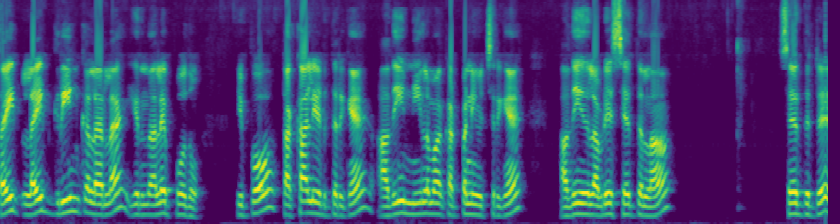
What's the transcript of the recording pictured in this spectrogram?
side light green கலரில் இருந்தாலே போதும். இப்போது தக்காளி எடுத்திருக்கேன். அதையும் நீளமாக கட் பண்ணி வச்சுருக்கேன். அதையும் இதில் அப்படியே சேர்த்துடலாம். சேர்த்துட்டு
